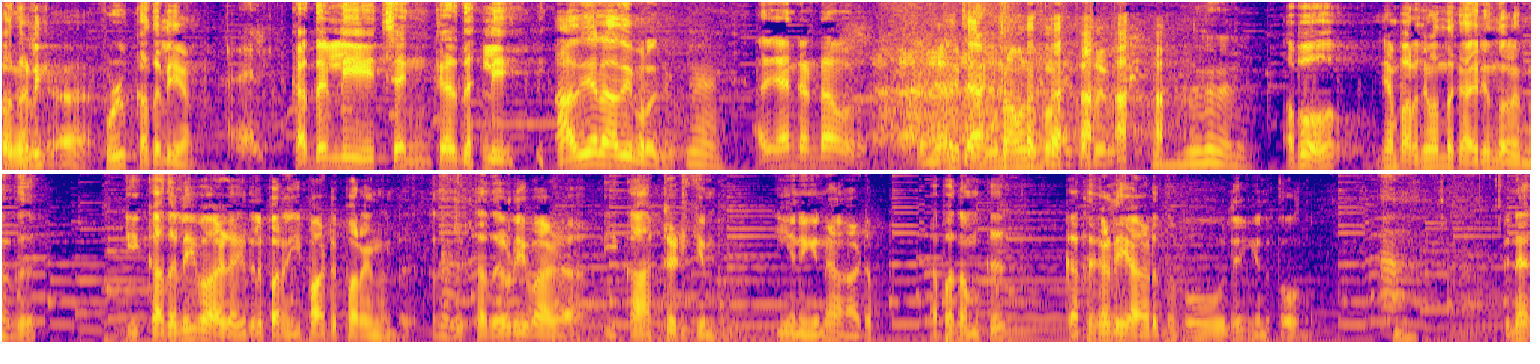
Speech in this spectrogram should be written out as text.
കദളി ഫുൾ കദളിയാണ്. കദളി ചെങ്കദളി. അത് ഞാൻ ആദ്യം പറഞ്ഞു. അത് ഞാൻ രണ്ടാം പറഞ്ഞു. അപ്പോ ഞാൻ പറഞ്ഞു വന്ന കാര്യം എന്ന് പറയുന്നത് ഈ കദളി വാഴ ഇതിൽ പറഞ്ഞ ഈ പാട്ടിൽ പറയുന്നുണ്ട്. അതായത് കഥകളി വാഴ ഈ കാറ്റടിക്കുമ്പോൾ ഇങ്ങനെ ഇങ്ങനെ ആടും. അപ്പൊ നമുക്ക് കഥകളി ആടുന്ന പോലെ ഇങ്ങനെ തോന്നും. പിന്നെ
